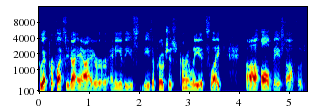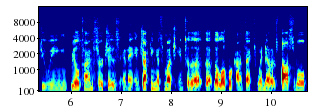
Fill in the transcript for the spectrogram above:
we got perplexity.ai or, or any of these these approaches currently, it's like uh, all based off of doing real time searches and injecting as much into the, the, the, local context window as possible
